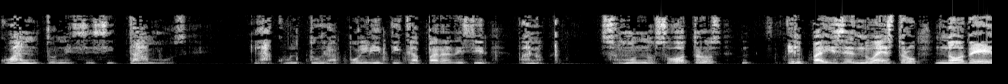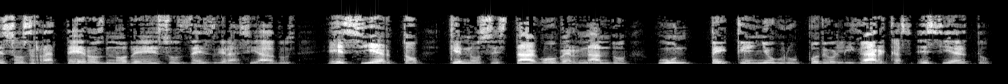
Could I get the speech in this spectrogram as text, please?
cuánto necesitamos la cultura política para decir Bueno, somos nosotros. El país es nuestro, no de esos rateros, no de esos desgraciados. Es cierto que nos está gobernando un pequeño grupo de oligarcas, es cierto.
